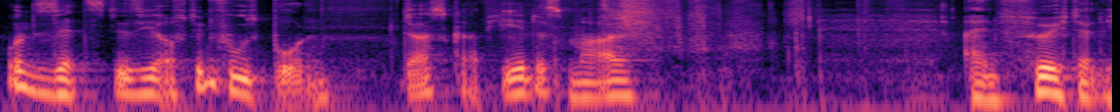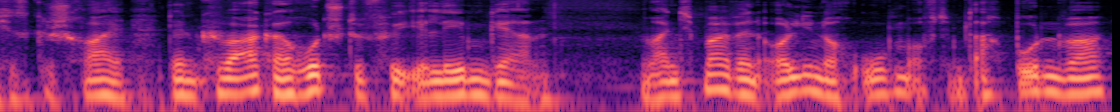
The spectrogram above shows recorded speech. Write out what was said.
und setzte sie auf den Fußboden. Das gab jedes Mal ein fürchterliches Geschrei, denn Quaker rutschte für ihr Leben gern. Manchmal, wenn Olli noch oben auf dem Dachboden war,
